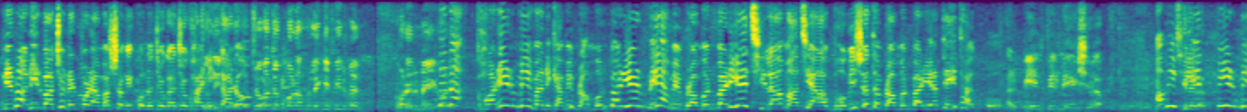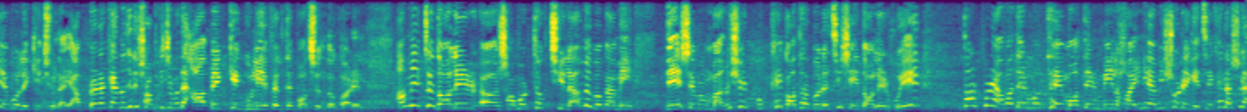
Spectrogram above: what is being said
নির্বা- নির্বাচনের পর আমার সঙ্গে কোনো যোগাযোগ হয়নি কারও। যোগাযোগ করা হলে কি ফিরবেন? ঘরের মেয়ে না ঘরের মেয়ে মানে কি? আমি ব্রাহ্মণবাড়িয়ার মেয়ে আমি ব্রাহ্মণবাড়িয়ায় ছিলাম আছে ভবিষ্যতে ব্রাহ্মণবাড়িয়াতেই থাকব। আর বিএনপির মেয়ে হিসেবে আপনি কি বলবেন? আমি বিএনপির মেয়ে বলে কিছু নাই। আপনারা কেন যদি সবকিছুর মধ্যে আবেগকে গুলিয়ে ফেলতে পছন্দ করেন? আমি একটা দলের আহ, সমর্থক ছিলাম এবং আমি দেশ এবং মানুষের পক্ষে কথা বলেছি সেই দলের হয়ে তারপরে আমাদের মধ্যে মতের মিল হয়নি আমি সরে গেছি। এখানে আসলে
